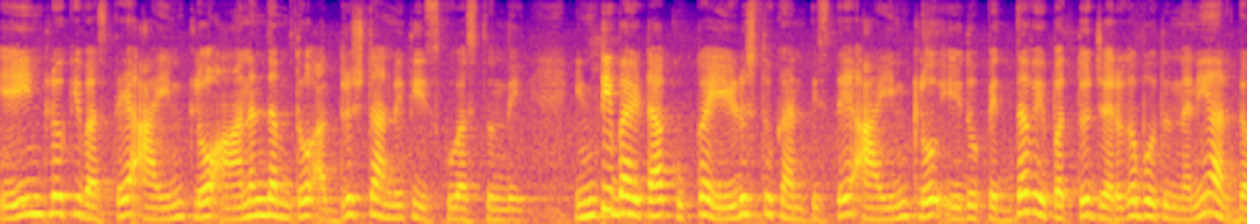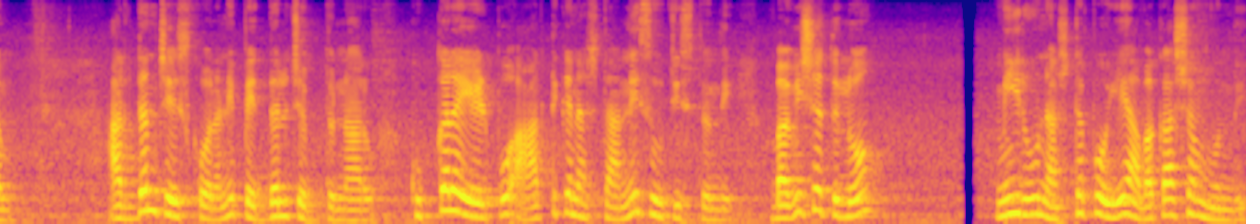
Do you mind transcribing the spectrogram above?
ఏ ఇంట్లోకి వస్తే ఆ ఇంట్లో ఆనందంతో అదృష్టాన్ని తీసుకువస్తుంది. ఇంటి బయట కుక్క ఏడుస్తూ కనిపిస్తే ఆ ఇంట్లో ఏదో పెద్ద విపత్తు జరగబోతుందని అర్థం. అర్థం చేసుకోవాలని పెద్దలు చెబుతున్నారు. కుక్కల ఏడుపు ఆర్థిక నష్టాన్ని సూచిస్తుంది. భవిష్యత్తులో మీరు నష్టపోయే అవకాశం ఉంది.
